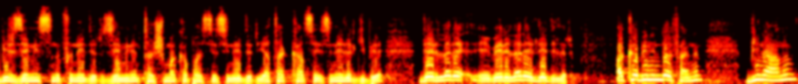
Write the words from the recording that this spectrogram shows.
bir zemin sınıfı nedir, zeminin taşıma kapasitesi nedir, yatak kat sayısı nedir gibi deriler, e, veriler elde edilir. Akabininde efendim binanın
